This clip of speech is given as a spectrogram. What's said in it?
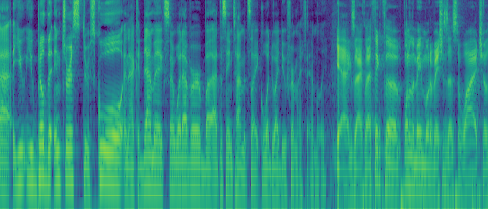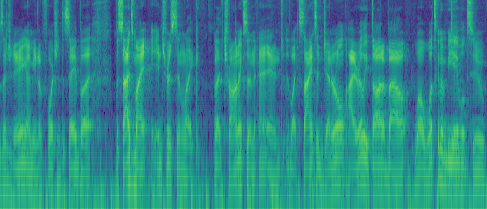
uh, you you build the interest through school and academics and whatever but at the same time it's like what do i do for my family Yeah, exactly. I think the one of the main motivations as to why I chose engineering. I mean, unfortunate to say, but besides my interest in like electronics and and like science in general, I really thought about well, what's going to be able to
